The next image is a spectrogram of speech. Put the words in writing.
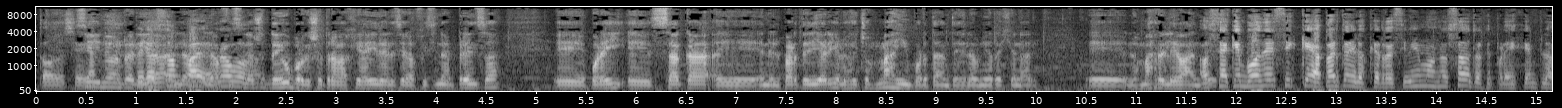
todo llega. Sí, no, en realidad son la, robos- oficina, yo te digo porque yo trabajé ahí desde la oficina de prensa, eh, por ahí eh, saca eh, en el parte diario los hechos más importantes de la unidad regional, eh, los más relevantes. O sea que vos decís que aparte de los que recibimos nosotros, que por ejemplo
